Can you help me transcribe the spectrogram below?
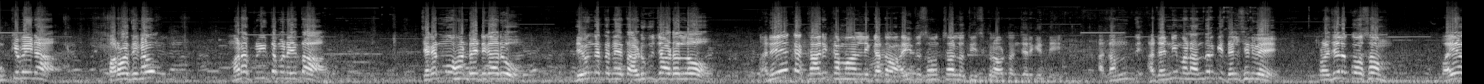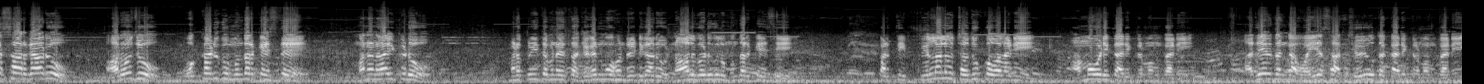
ముఖ్యమైన పర్వదినం. మన ప్రీతమ నేత జగన్మోహన్ రెడ్డి గారు దివంగత నేత అడుగుజాడల్లో అనేక కార్యక్రమాలని గత ఐదు సంవత్సరాల్లో తీసుకురావడం జరిగింది. అదంది అదన్నీ మన అందరికీ తెలిసినవే. ప్రజల కోసం వైఎస్ఆర్ గారు ఆ రోజు ఒక్కడుగు ముందరకేస్తే మన నాయకుడు మన ప్రీతమ నేత జగన్మోహన్ రెడ్డి గారు నాలుగు అడుగులు ముందరకేసి ప్రతి పిల్లలు చదువుకోవాలని అమ్మఒడి కార్యక్రమం కానీ అదేవిధంగా వైఎస్ఆర్ చేయూత కార్యక్రమం కానీ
